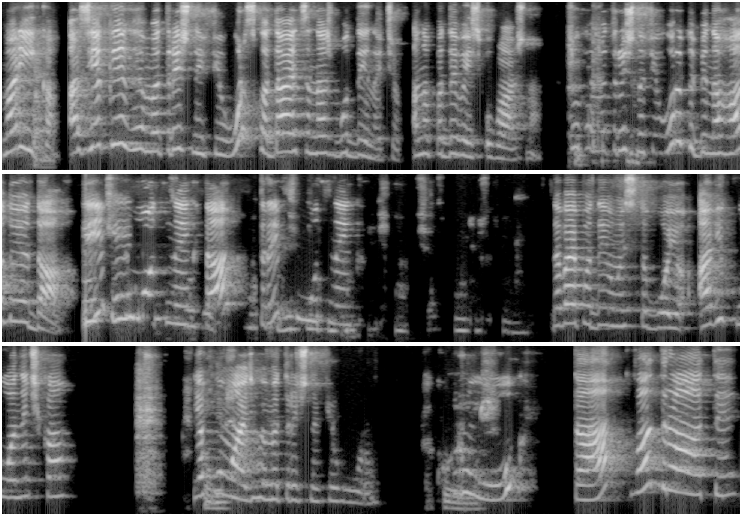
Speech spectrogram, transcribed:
Марійка, а з яких геометричних фігур складається наш будиночок? Ану, подивись уважно. Яку геометричну фігуру тобі нагадує дах? Трикутник, так? Трикутник. Давай подивимось з тобою. А віконечка? Яку мають геометричну фігуру? Круг та квадрати.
